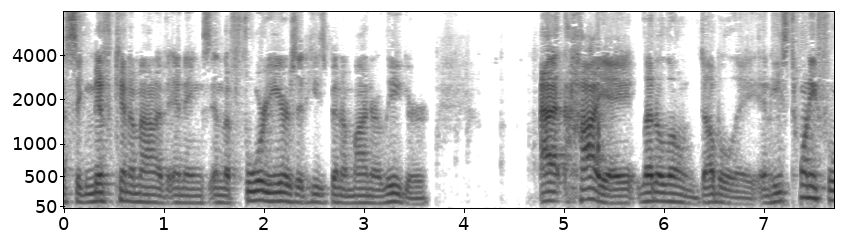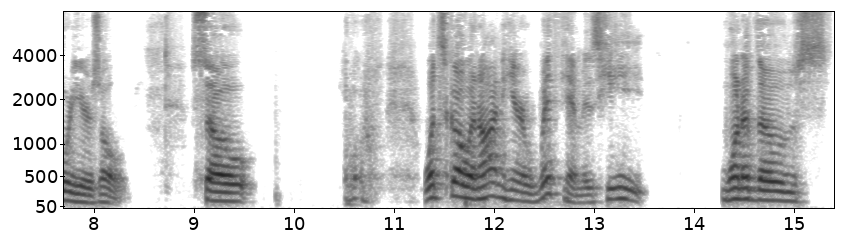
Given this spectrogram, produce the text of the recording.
a significant amount of innings in the four years that he's been a minor leaguer at high A, let alone double A, and he's 24 years old. So, what's going on here with him? Is he one of those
